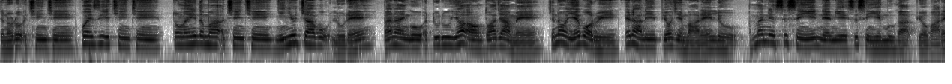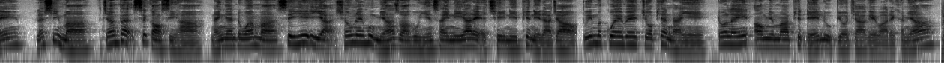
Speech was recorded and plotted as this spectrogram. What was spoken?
ကျွန်တော်တို့အချင်းချင်းအဖွဲ့အစည်းအချင်းချင်းတော်လိုင်းသမားအချင်းချင်းညီညွတ်ကြဖို့လိုတယ်။ဗန်းနိုင်ကိုအတူတူရောက်အောင်သွားကြမယ်။ကျွန်တော်ရဲဘော်တွေအဲ့ဒါလေးပြောချင်ပါတယ်လို့အမှတ်နှစ်စစ်စင်ရေးနယ်မြေစစ်စင်ရေးမှုကပြောပါတယ်။လက်ရှိမှာအကြမ်းဖက်စစ်ကောင်စီဟာနိုင်ငံတော်ဝန်မှာစစ်ရေးအရာရှုံးနိမ့်မှုများစွာကိုရင်ဆိုင်နေရတဲ့အခြေအနေဖြစ်နေတာကြောင့်သွေးမကွဲပဲကြော်ဖြတ်နိုင်ရင်တော်လိုင်းအောင်မြင်မှာဖြစ်တယ်လို့ပြောကြားခဲ့ပါတယ်ခင်ဗျာ။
